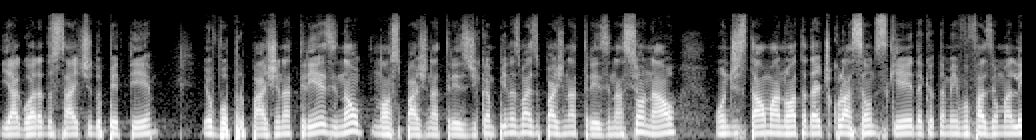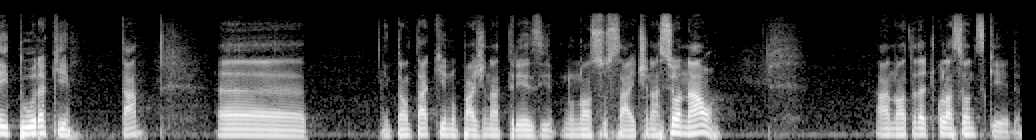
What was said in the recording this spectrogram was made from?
E agora do site do PT, eu vou para o página 13, não o nosso página 13 de Campinas, mas o página 13 nacional, onde está uma nota da articulação de esquerda, que eu também vou fazer uma leitura aqui. Tá? É, então está aqui no página 13, no nosso site nacional, a nota da articulação de esquerda.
